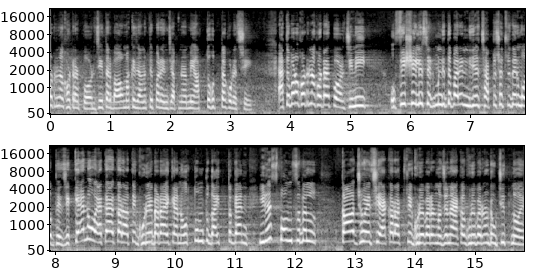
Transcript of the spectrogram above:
ঘটনা ঘটার পর যে তার বাবা মাকে জানাতে পারেন যে আপনার মেয়ে আত্মহত্যা করেছে, এত বড় ঘটনা ঘটার পর যিনি অফিসিয়ালি স্টেটমেন্ট দিতে পারেন নিজের ছাত্রছাত্রীদের মধ্যে যে কেন একা একা রাতে ঘুরে বেড়ায়, কেন অত্যন্ত দায়িত্ব জ্ঞান ইরেসপন্সিবল কাজ হয়েছে একা রাত্রে ঘুরে বেড়ানো, যেন একা ঘুরে বেড়ানোটা উচিত নয়।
